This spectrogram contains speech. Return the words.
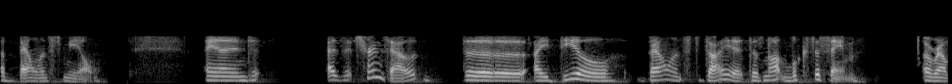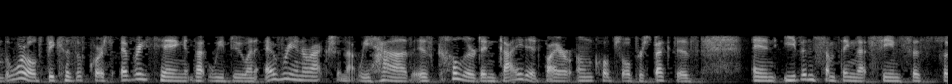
a balanced meal? And as it turns out, the ideal balanced diet does not look the same around the world because, of course, everything that we do and every interaction that we have is colored and guided by our own cultural perspectives. And even something that seems so, so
